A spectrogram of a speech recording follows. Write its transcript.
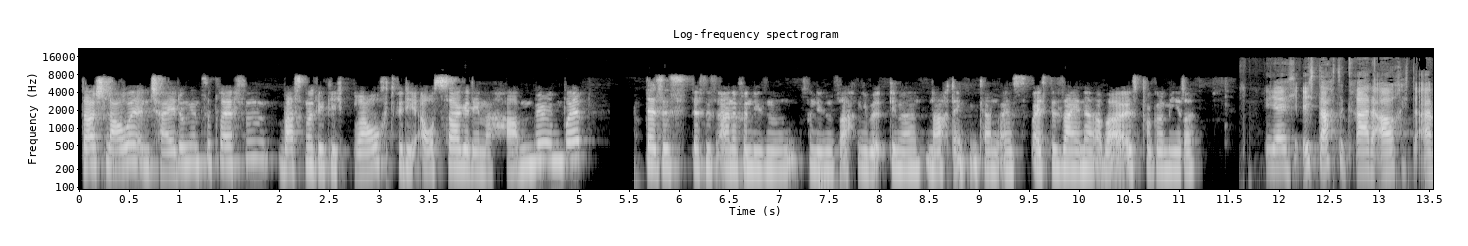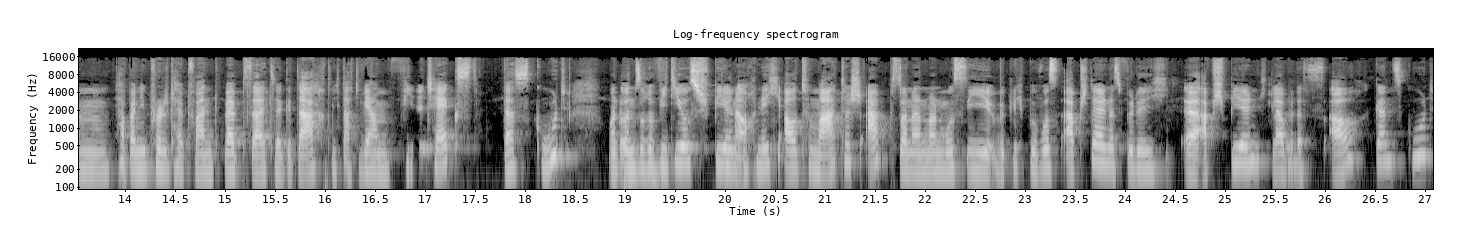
da schlaue Entscheidungen zu treffen, was man wirklich braucht für die Aussage, die man haben will im Web das ist, das ist eine von diesen, von diesen Sachen, über die man nachdenken kann als, als Designer, aber als Programmierer. Ja, ich, ich dachte gerade auch, ich ähm, habe an die Prototype Fund Webseite gedacht ich dachte, wir haben viel Text, das ist gut. Und unsere Videos spielen auch nicht automatisch ab, sondern man muss sie wirklich bewusst abstellen. Das würde ich äh, abspielen. Ich glaube, das ist auch ganz gut.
